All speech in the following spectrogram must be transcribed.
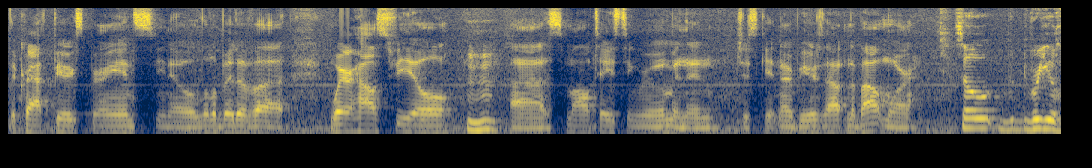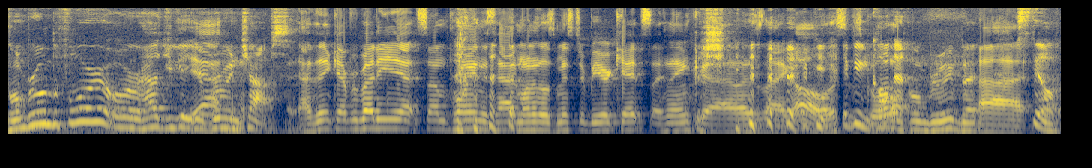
the craft beer experience you know a little bit of a warehouse feel mm-hmm. uh, small tasting room and then just getting our beers out and about more so, were you homebrewing before, or how did you get yeah, your brewing chops? I think everybody at some point has had one of those Mr. Beer kits. I think uh, I was like, oh, if you can cool. call that homebrewing, but uh, still,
